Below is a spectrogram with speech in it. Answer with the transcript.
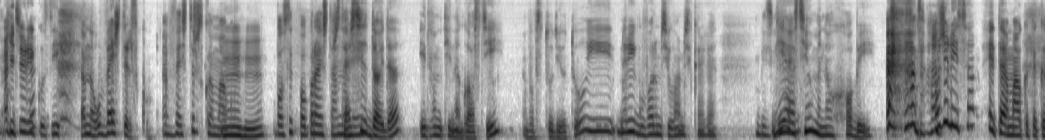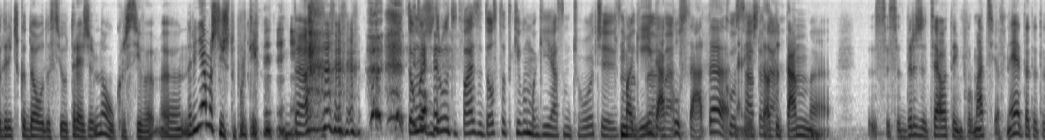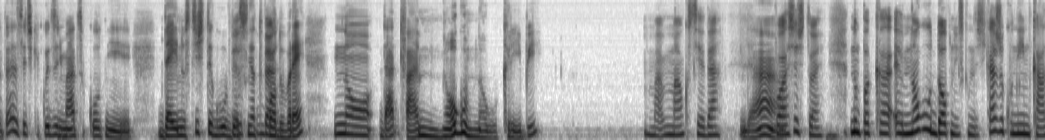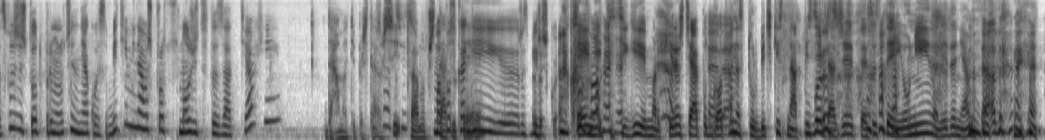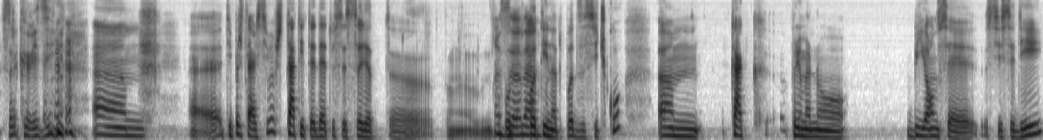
Кичори коси. Това е много вещерско. Вещерско е малко. Мгм. После какво правиш там, Представяш си да нали? дойда, идвам ти на гости в студиото и нали, говорим си, говорим си, кажа, вие, аз имам едно хоби. Да. Може ли сам? Е, тая малката кадричка долу да си отрежа. Много красива. А, нали нямаш нищо против? Да. То, между другото, това е за доста такива магии. Аз съм чула, че взимат, Магии, да, косата. Косата, нали, защото да. там се съдържа цялата информация в нея. Та-та-та-та. Всички, които занимават с окултни дейности, ще го обяснят да. по-добре. Но да, това е много, много крипи. Ма- малко си е, да. Да. Плашещо е. Но пък а, е много удобно, искам да си кажа, ако не им казваш, защото, примерно, че на някое събитие минаваш просто с ножицата зад тях и... Да, ма ти представяш Значи си, това в Ма щатите. пускай ги е, разбираш кое. Е, не, ти си ги маркираш, тя е подготвена да. с турбички, с надписи, Бързо. даже те са стерилни, нали, да няма да, да. с ръкавици. Ам, а, ти представяш си в щатите, дето се съдят а, а, За, път, да. пъти над път за всичко, ам, как, примерно, Бионсе си седи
